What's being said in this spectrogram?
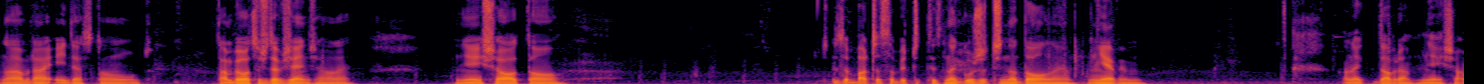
Dobra, idę stąd. Tam było coś do wzięcia, ale... Mniejsze o to. Zobaczę sobie, czy to jest na górze, czy na dole. Nie wiem. Ale dobra, mniejsza.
